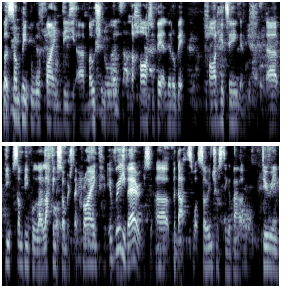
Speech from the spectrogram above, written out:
but some people will find the uh, emotional, the heart of it a little bit hard hitting, and uh, people, some people are laughing so much they're crying. It really varies, uh, but that's what's so interesting about doing,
